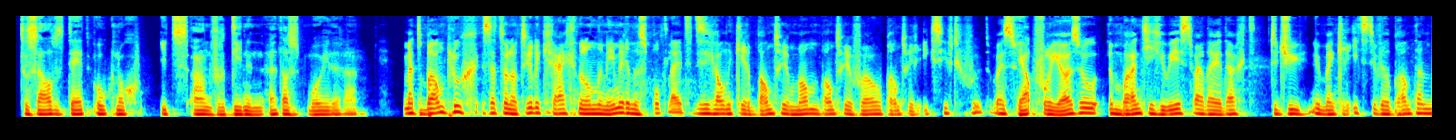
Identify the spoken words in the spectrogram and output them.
terzelfde tijd ook nog iets aan verdienen. Hè. Dat is het mooie eraan. Met de brandploeg zetten we natuurlijk graag een ondernemer in de spotlight die zich al een keer brandweerman, brandweervrouw, brandweer X heeft gevoeld. Wat is ja. voor jou zo een brandje geweest waar je dacht, tuju, nu ben ik er iets te veel brand aan?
